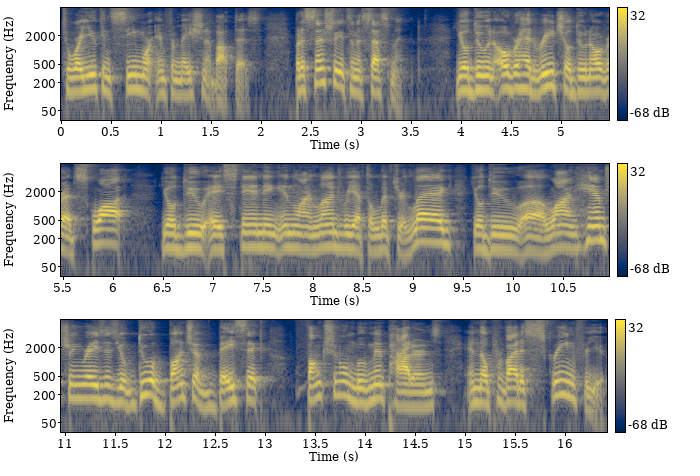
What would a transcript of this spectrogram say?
to where you can see more information about this. But essentially, it's an assessment. You'll do an overhead reach, you'll do an overhead squat, you'll do a standing inline lunge where you have to lift your leg, you'll do uh, lying hamstring raises, you'll do a bunch of basic functional movement patterns, and they'll provide a screen for you.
